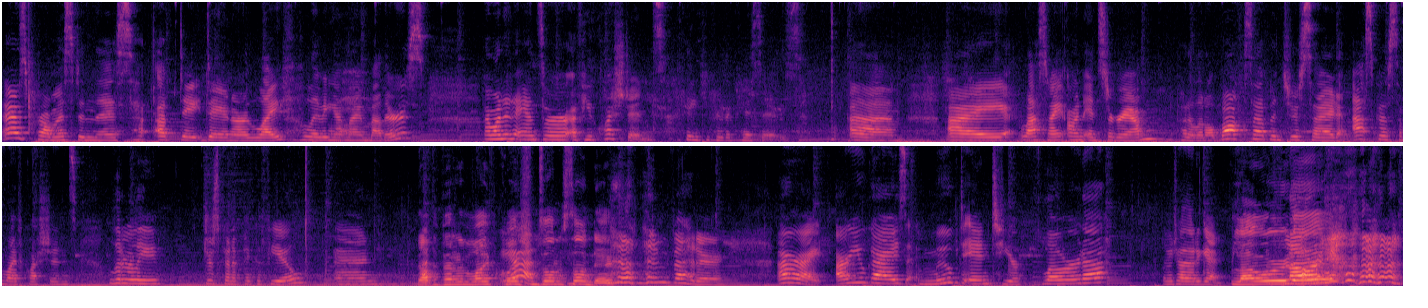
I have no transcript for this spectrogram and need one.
As promised in this update day in our life, living at my mother's, I wanted to answer a few questions. Thank you for the kisses. Um, I last night on Instagram put a little box up and just said, ask us some life questions. Literally, just gonna pick a few and Nothing better than life Yeah. questions on a Sunday. nothing better. All right, are you guys moved into your Florida? Let me try that again. Florida. Florida.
